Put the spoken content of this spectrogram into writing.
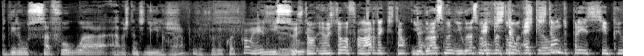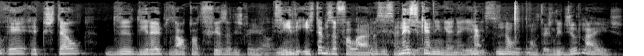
pediram o cessar-fogo há, há bastantes dias. Claro, pois eu estou de acordo com isso. isso... Eu, estou, eu, estou, a falar da questão... E o Grossman, e o Grossman a levantou questão, uma questão... A questão de princípio é a questão de direito de autodefesa de Israel. E, e, estamos a falar... Mas isso é nem sequer... ninguém nega não, isso. Não, não tens lido jornais.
